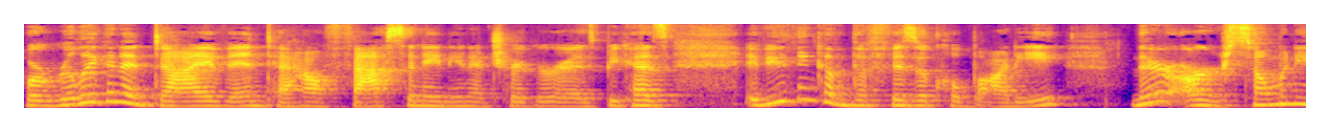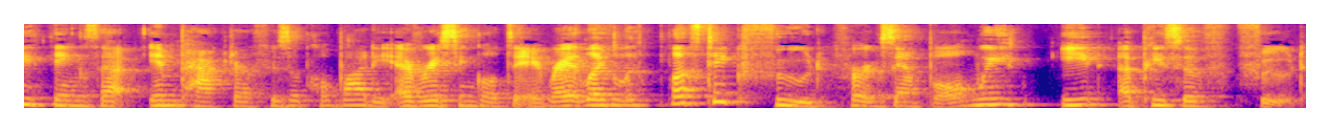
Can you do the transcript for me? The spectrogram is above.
We're really going to dive into how fascinating a trigger is because if you think of the physical body, there are so many things that impact our physical body every single day, right? Like let's take food, for example. We eat a piece of food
